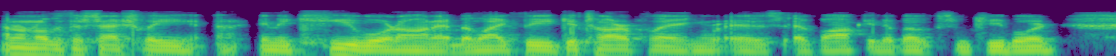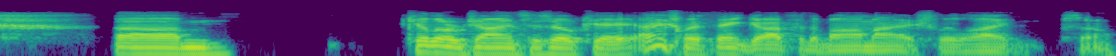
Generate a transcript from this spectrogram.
I don't know that there's actually any keyboard on it, but like the guitar playing is evocative of some keyboard. Um, Killer of Giants is okay. I actually thank God for the bomb. I actually like so.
